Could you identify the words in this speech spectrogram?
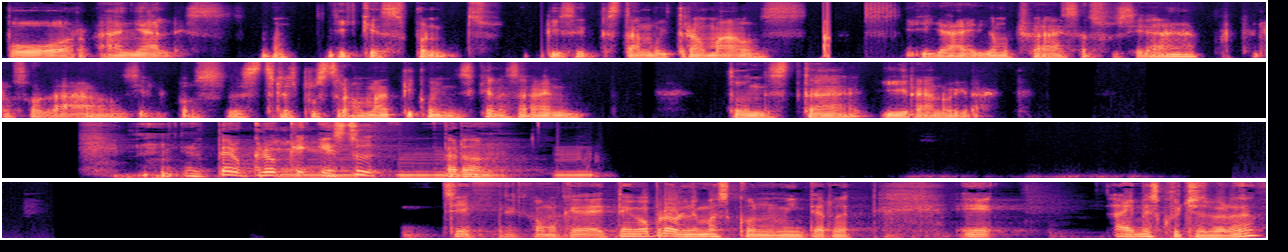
por añales y que dicen que están muy traumados y ya hay mucho a esa sociedad porque los soldados y el estrés postraumático y ni siquiera saben dónde está Irán o Irak. Pero creo que esto, perdón, mm, Sí, como que tengo problemas con mi internet. Eh, ahí me escuchas, ¿verdad?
